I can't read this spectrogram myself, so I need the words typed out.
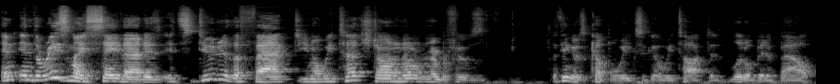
And and the reason I say that is it's due to the fact, you know, we touched on, and I don't remember if it was, I think it was a couple weeks ago, we talked a little bit about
